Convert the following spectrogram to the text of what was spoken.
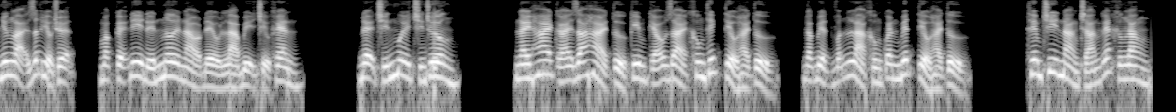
nhưng lại rất hiểu chuyện, mặc kệ đi đến nơi nào đều là bị chịu khen. Đệ 99 chương Này hai cái giá hải tử kim kéo dài không thích tiểu hải tử, đặc biệt vẫn là không quen biết tiểu hải tử. Thêm chi nàng chán ghét Khương Lăng,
